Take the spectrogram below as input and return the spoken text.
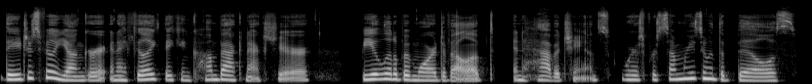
They just feel younger, and I feel like they can come back next year, be a little bit more developed, and have a chance. Whereas for some reason with the Bills,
